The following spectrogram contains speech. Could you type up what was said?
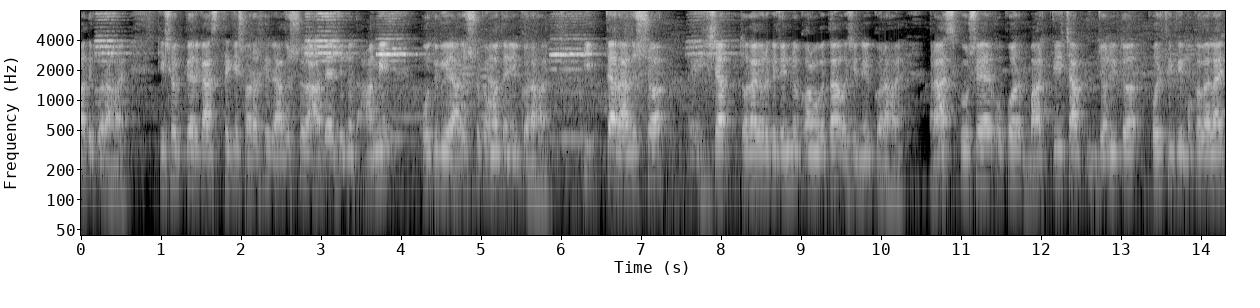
বাতিল করা হয়। কৃষকদের কাছ থেকে সরাসরি রাজস্ব আদায়ের জন্য আমিন পদবী রাজস্ব কর্মকর্তা নিয়োগ করা হয়। ইকতার রাজস্ব হিসাব তদারকের জন্য কর্মকর্তা ওসি নিয়োগ করা হয়। রাজকোষের উপর বাড়তি চাপজনিত পরিস্থিতি মোকাবেলায়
